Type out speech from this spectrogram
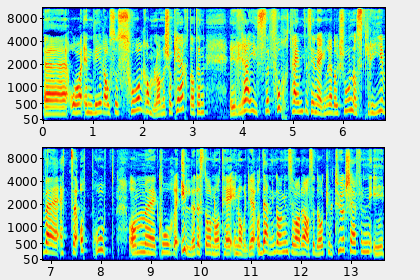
Eh, og en blir altså så ramlende sjokkert at en reiser fort hjem til sin egen redaksjon og skriver et opprop om eh, hvor ille det står nå til i Norge. Og Denne gangen så var det altså da kultursjefen i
